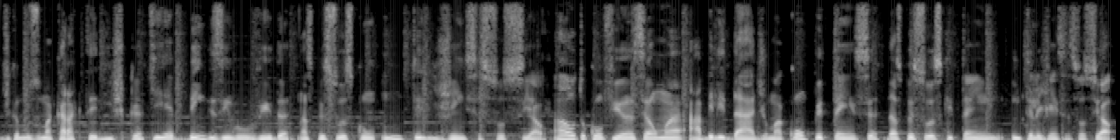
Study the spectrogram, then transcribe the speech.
digamos, uma característica que é bem desenvolvida nas pessoas com inteligência social. A autoconfiança é uma habilidade, uma competência das pessoas que têm inteligência social.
